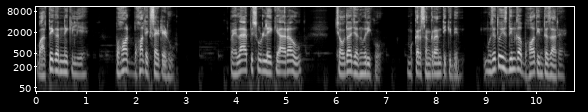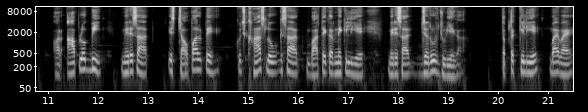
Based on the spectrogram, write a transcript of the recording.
बातें करने के लिए बहुत बहुत एक्साइटेड हूँ। पहला एपिसोड लेके आ रहा हूँ, चौदह जनवरी को, मकर संक्रांति के दिन। मुझे तो इस दिन का बहुत इंतज़ार है, और आप लोग भी मेरे साथ, इस चौपाल पे कुछ खास लोगों के साथ बातें करने के लिए मेरे साथ ज़रूर जुड़िएगा। तब तक के लिए बाय बाय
